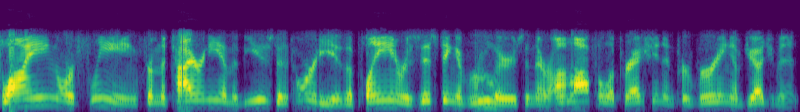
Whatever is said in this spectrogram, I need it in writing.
Flying or fleeing from the tyranny of abused authority is a plain resisting of rulers in their unlawful oppression and perverting of judgment.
